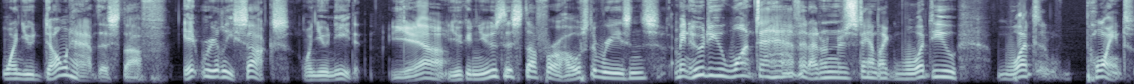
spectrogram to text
When you don't have this stuff, it really sucks when you need it. Yeah. You can use this stuff for a host of reasons. I mean, who do you want to have it? I don't understand. Like, what do you, what point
